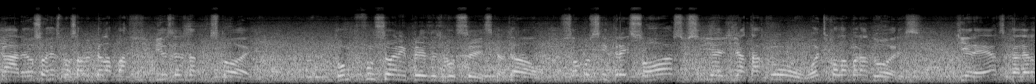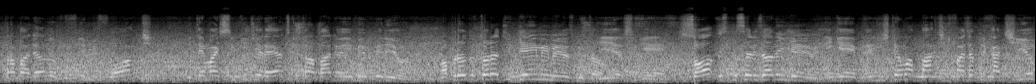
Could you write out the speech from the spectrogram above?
Cara, eu sou responsável pela parte de business da Pixtoy. Como que funciona a empresa de vocês, cara? Então, somos em três sócios e a gente já está com oito colaboradores diretos, galera trabalhando firme e forte, e tem mais cinco indiretos que trabalham aí meio período. Uma produtora de game mesmo, então. Isso, game. Só especializada em game. Em games. A gente tem uma parte que faz aplicativo,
